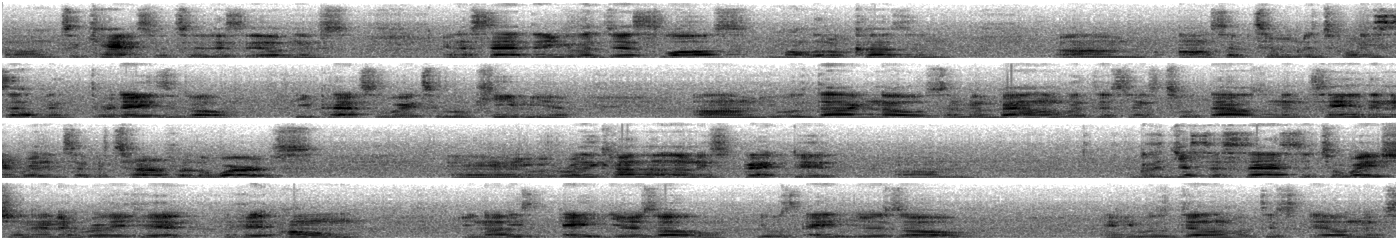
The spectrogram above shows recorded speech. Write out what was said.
um, to cancer, to this illness. And the sad thing is I just lost my little cousin um, on September the 27th, three days ago. He passed away to leukemia. Um, he was diagnosed and been battling with it since 2010 and it really took a turn for the worse. And it was really kind of unexpected. Um, but it's just a sad situation and it really hit, hit home. You know, he's eight years old. He was eight years old and he was dealing with this illness.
